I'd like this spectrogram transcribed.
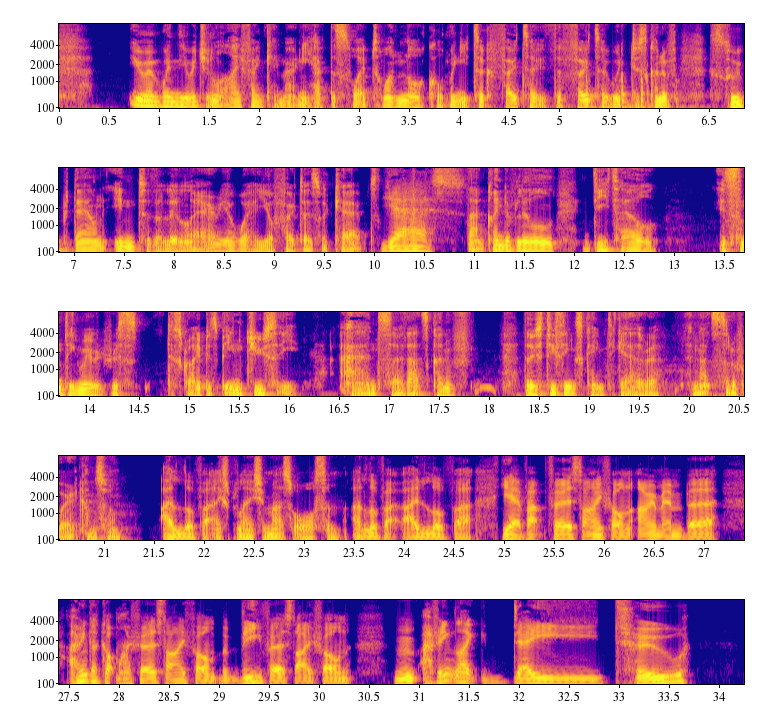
you remember when the original iPhone came out and you had the swipe to unlock, or when you took a photo, the photo would just kind of swoop down into the little area where your photos were kept. Yes. That kind of little detail is something we would describe as being juicy. And so that's kind of, those two things came together, and that's sort of where it comes from. I love that explanation. That's awesome. I love that. I love that. Yeah, that first iPhone, I remember, I think I got my first iPhone, but the first iPhone, I think like day two,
